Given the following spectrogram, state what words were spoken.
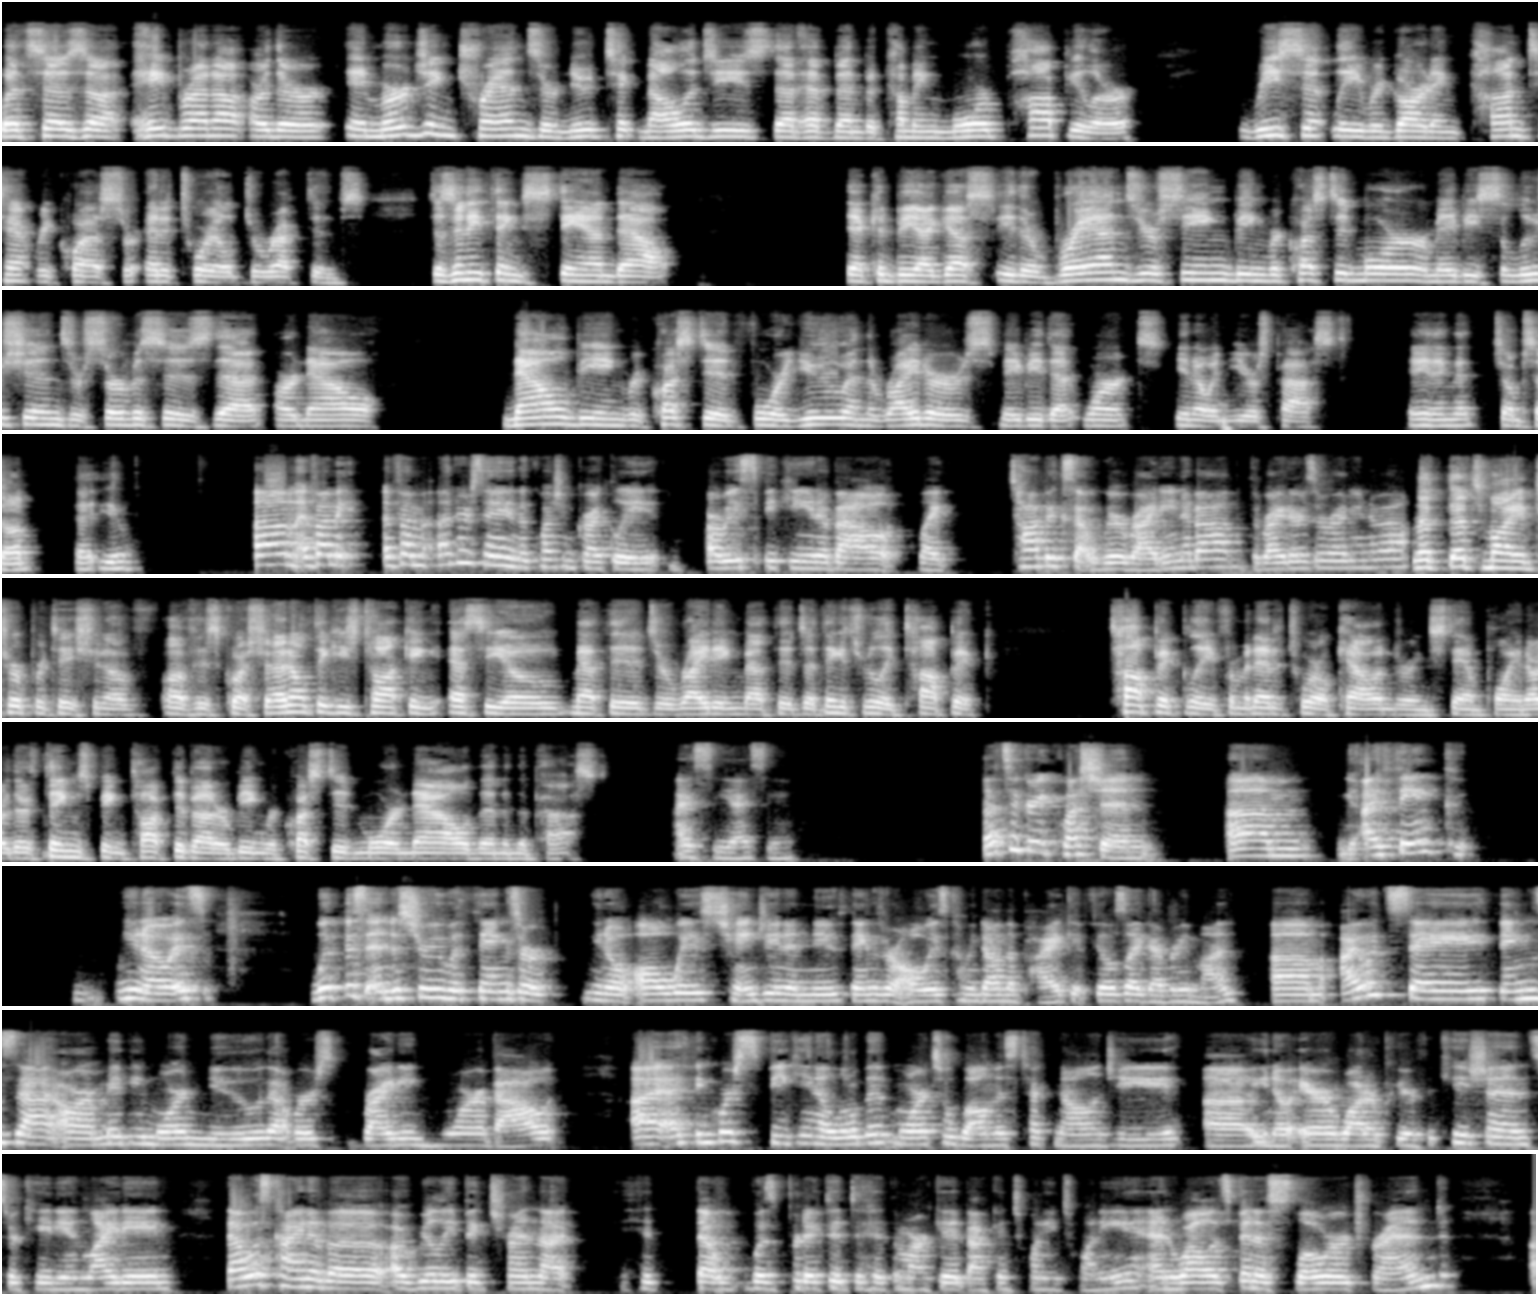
Wes says, uh, Hey, Brenna, are there emerging trends or new technologies that have been becoming more popular recently regarding content requests or editorial directives? Does anything stand out? It could be, I guess, either brands you're seeing being requested more, or maybe solutions or services that are now now being requested for you and the writers, maybe that weren't, you know, in years past. Anything that jumps out at you? Um, if I'm if I'm understanding the question correctly, are we speaking about like topics that we're writing about, the writers are writing about? That that's my interpretation of of his question. I don't think he's talking SEO methods or writing methods. I think it's really topic topically from an editorial calendaring standpoint are there things being talked about or being requested more now than in the past i see i see that's a great question um, i think you know it's with this industry with things are you know always changing and new things are always coming down the pike it feels like every month um, i would say things that are maybe more new that we're writing more about I, I, think we're speaking a little bit more to wellness technology, uh, you know, air, water purification, circadian lighting. That was kind of a, a really big trend that hit that was predicted to hit the market back in 2020. And while it's been a slower trend,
